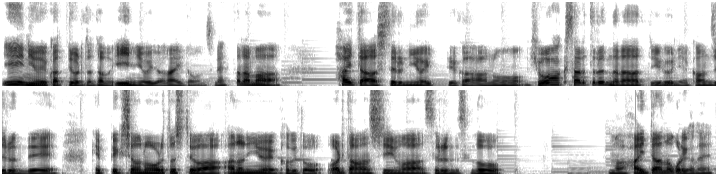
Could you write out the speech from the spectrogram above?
いい匂いかって言われたら多分いい匂いではないと思うんですね。ただまあ、ハイターしてる匂いっていうか、あの、漂白されてるんだなっていう風には感じるんで、潔癖症の俺としては、あの匂いを嗅ぐと割と安心はするんですけど、まあ、ハイター残りがね、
